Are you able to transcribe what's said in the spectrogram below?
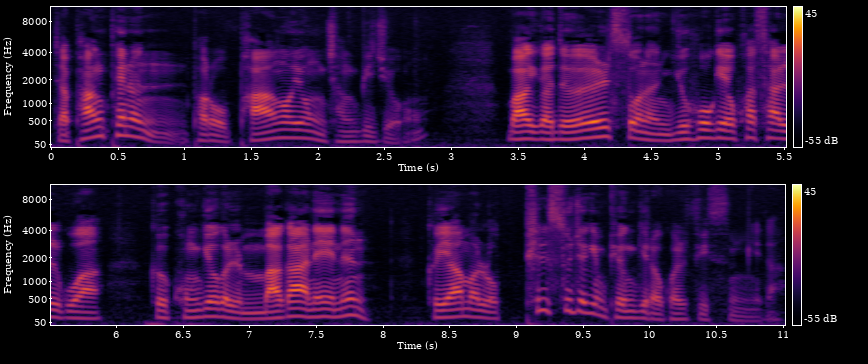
자, 방패는 바로 방어용 장비죠. 마귀가 늘 쏘는 유혹의 화살과 그 공격을 막아내는 그야말로 필수적인 병기라고 할 수 있습니다.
